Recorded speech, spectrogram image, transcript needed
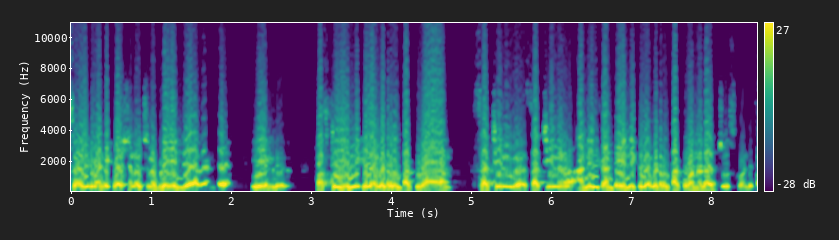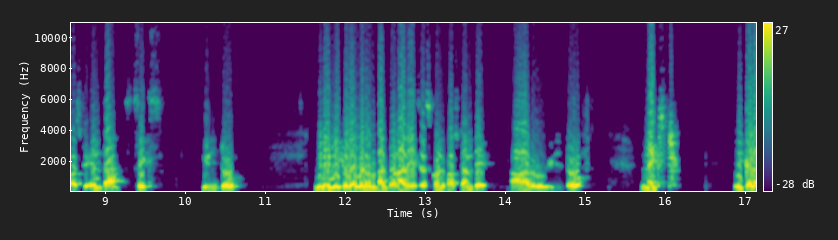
సో ఇటువంటి క్వశ్చన్ వచ్చినప్పుడు ఏం చేయాలంటే ఏం లేదు. ఫస్ట్ ఎన్ని కిలోమీటర్లు తక్కువ? సచిన్ సచిన్ అనిల్ కంటే ఎన్ని కిలోమీటర్లు తక్కువ అన్నాడు అది చూసుకోండి. ఫస్ట్ ఎంత? సిక్స్ ఇంటూ మీరు ఎన్ని కిలోమీటర్లు తక్కువ అది వేసేసుకోండి ఫస్ట్ అంతే. ఆరు ఇంటూ నెక్స్ట్ ఇక్కడ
